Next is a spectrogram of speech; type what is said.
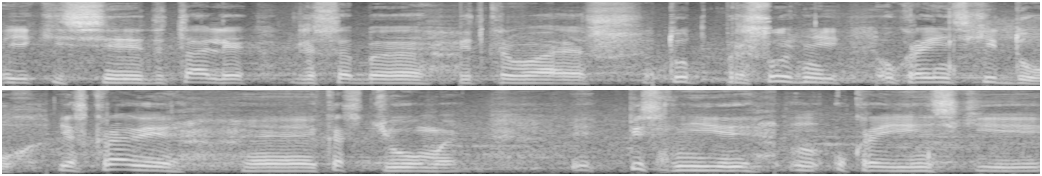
якісь деталі для себе відкриваєш. Тут присутній український дух, яскраві е, костюми, е, пісні українські,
